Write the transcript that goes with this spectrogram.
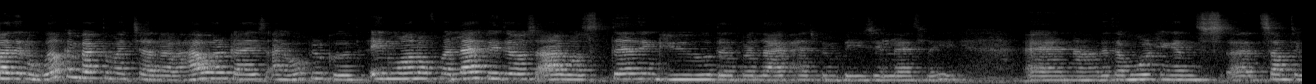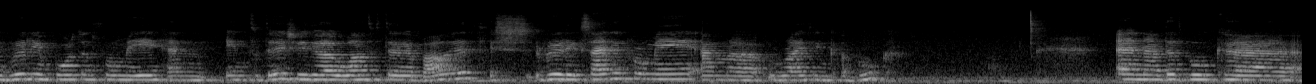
everybody and welcome back to my channel. How are you guys? I hope you're good. In one of my live videos I was telling you that my life has been busy lately and uh, that I'm working on uh, something really important for me and in today's video I want to tell you about it. It's really exciting for me. I'm uh, writing a book and uh, that book uh,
